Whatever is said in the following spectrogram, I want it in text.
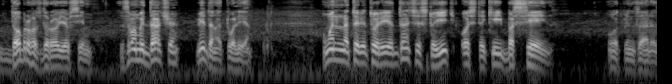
Доброго здоров'я всім! З вами дача від Анатолія. У мене на території дачі стоїть ось такий басейн. От він зараз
